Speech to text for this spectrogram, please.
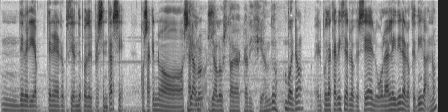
mm, debería tener opción de poder presentarse, cosa que no Ya sabemos. lo, ya lo está acariciando. Bueno, él puede acariciar lo que sea y luego la ley dirá lo que diga, ¿no?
